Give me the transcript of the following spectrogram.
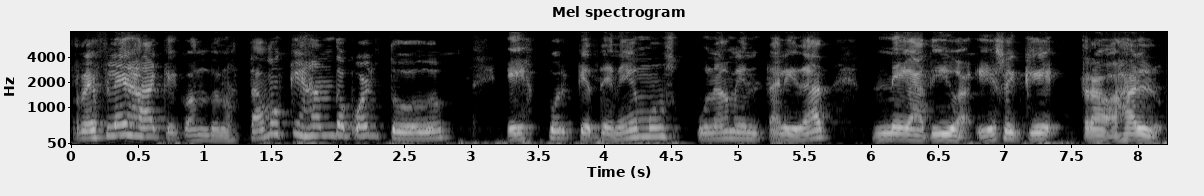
refleja que cuando nos estamos quejando por todo es porque tenemos una mentalidad negativa y eso hay que trabajarlo.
